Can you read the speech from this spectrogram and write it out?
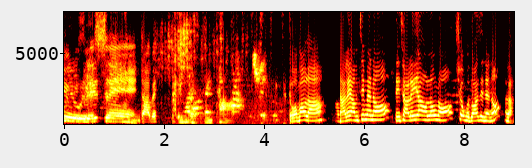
you listen ဒါပဲတော့ပေါက်လားနားလဲအောင်ကြည့်မယ်နော်တေချာလေးရအောင်လုံးနော်ရှုပ်မသွားစေနဲ့နော်ဟုတ်လား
